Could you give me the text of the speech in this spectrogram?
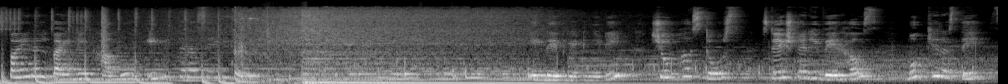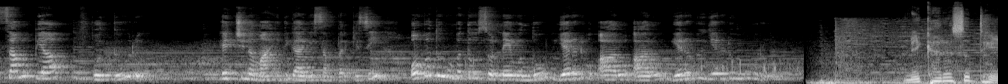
ಸ್ಪೈರಲ್ ಬೈಂಡಿಂಗ್ ಹಾಗೂ ಇನ್ನಿತರ ಸೇವೆಗಳು. ಹಿಂದೆ ಭೇಟಿ ನೀಡಿ ಶುಭ ಸ್ಟೋರ್ಸ್, ಸ್ಟೇಷನರಿ ವೇರ್ಹೌಸ್, ಮುಖ್ಯ ರಸ್ತೆ, ಸಂಪ್ಯ, ಪುತ್ತೂರು. ಹೆಚ್ಚಿನ ಮಾಹಿತಿಗಾಗಿ ಸಂಪರ್ಕಿಸಿ ಒಂಬತ್ತು ಒಂಬತ್ತು ಸೊನ್ನೆ ಒಂದು ಎರಡು ಆರು ಆರು ಎರಡು ಎರಡು ಮೂರು. ನಿಖರ ಸುದ್ದಿ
